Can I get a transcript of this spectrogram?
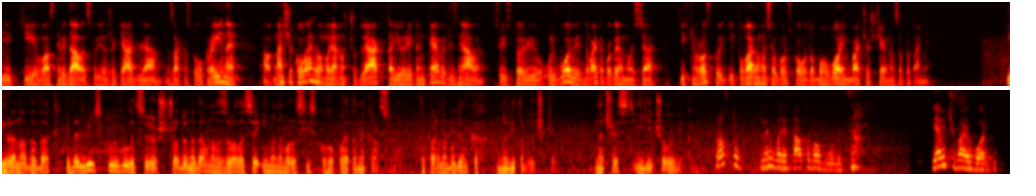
які власне віддали своє життя для захисту України. Наші колеги Омеляна Щудляк та Юрій Данкевич зняли цю історію у Львові. Давайте подивимося їхню розповідь і повернемося обов'язково до обговорень. Бачу ще на запитання. Ірина Дадак іде Львівською вулицею, що донедавна називалася іменем російського поета Некрасова. Тепер на будинках нові таблички на честь її чоловіка. Просто не говорять татова вулиця. Я відчуваю гордість.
